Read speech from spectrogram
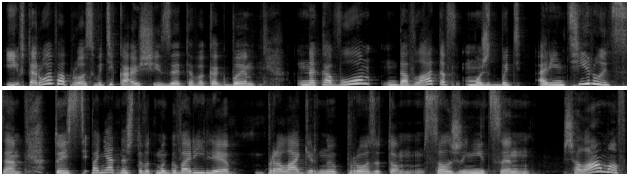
И второй вопрос, вытекающий из этого, как бы, на кого Довлатов, может быть, ориентируется? То есть, понятно, что вот мы говорили про лагерную прозу, там, Солженицын, Шаламов,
